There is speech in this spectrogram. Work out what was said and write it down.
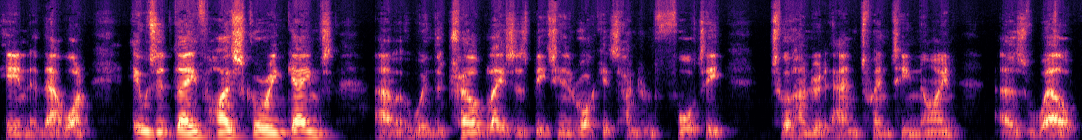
in that one. It was a day for high-scoring games, um, with the Trailblazers beating the Rockets 140 to 129 as well.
